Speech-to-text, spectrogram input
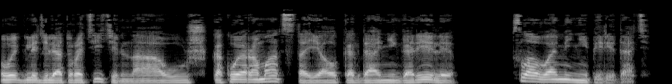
выглядели отвратительно, а уж какой аромат стоял, когда они горели, словами не передать.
